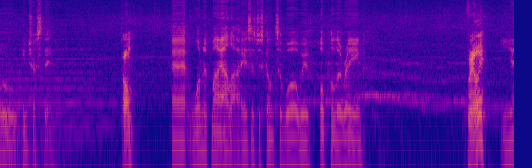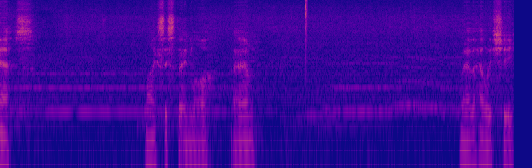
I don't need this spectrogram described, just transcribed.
Ooh, interesting. Go on. Uh, one of my allies has just gone to war with Upper Lorraine. Really? Yes. My sister-in-law. Um, where the hell is she?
